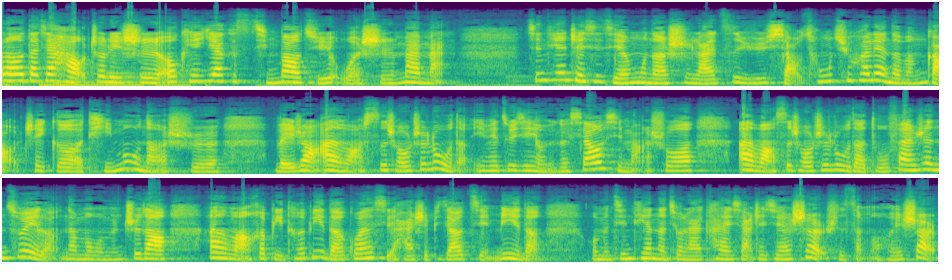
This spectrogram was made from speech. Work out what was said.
Hello，大家好，这里是 OKEX 情报局，我是麦麦。今天这期节目呢是来自于小葱区块链的文稿，这个题目呢是围绕暗网丝绸之路的。因为最近有一个消息嘛，说暗网丝绸之路的毒贩认罪了。那么我们知道暗网和比特币的关系还是比较紧密的。我们今天呢就来看一下这件事儿是怎么回事儿。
